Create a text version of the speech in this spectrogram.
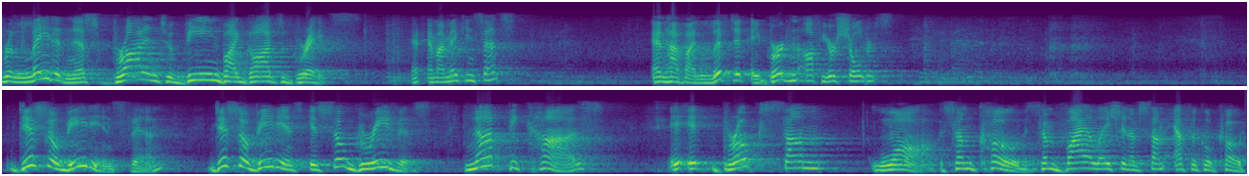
relatedness brought into being by God's grace. Am I making sense? And have I lifted a burden off your shoulders? Disobedience, then, disobedience is so grievous not because it, broke some law, some code, some violation of some ethical code.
